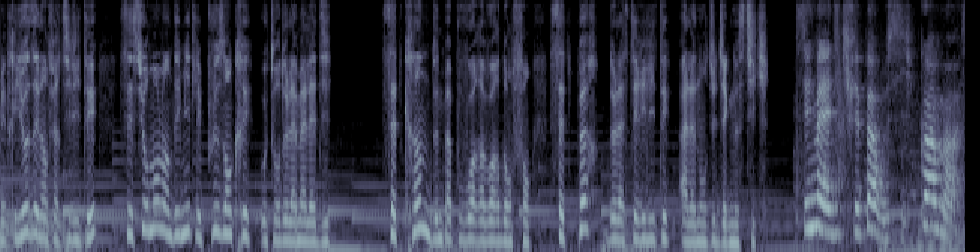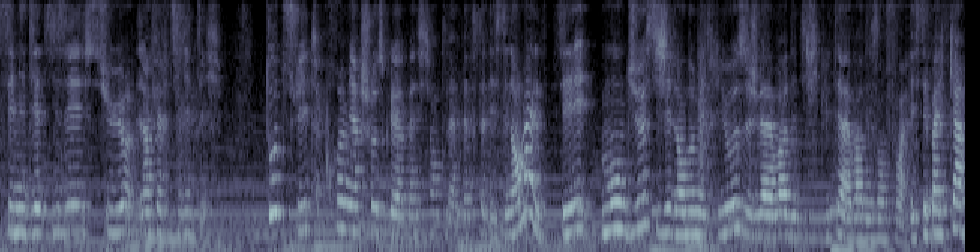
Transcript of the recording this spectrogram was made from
L'endométriose et l'infertilité, c'est sûrement l'un des mythes les plus ancrés autour de la maladie. Cette crainte de ne pas pouvoir avoir d'enfants, cette peur de la stérilité à l'annonce du diagnostic. C'est une maladie qui fait peur aussi, comme c'est médiatisé sur l'infertilité. Tout de suite, première chose que la patiente, la personne, et c'est normal, c'est mon Dieu, si j'ai de l'endométriose, je vais avoir des difficultés à avoir des enfants. Et c'est pas le cas.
